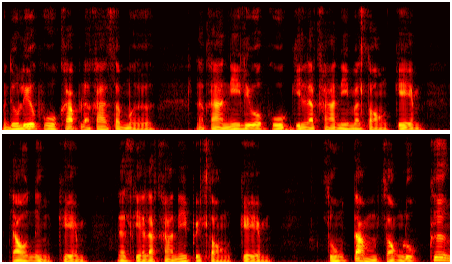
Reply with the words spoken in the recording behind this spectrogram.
มาดูลิเวอร์พูลครับราคาเสมอ ราคานี้ลิเวอร์พูลกินราคานี้มา 2 เกม เจ้า 1 เกม และเสียราคานี้ไป 2 เกม สูงต่ำ2ลูกครึ่ง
